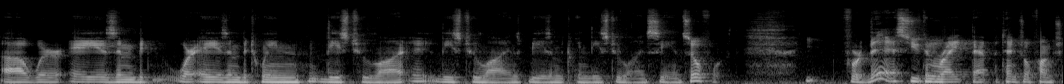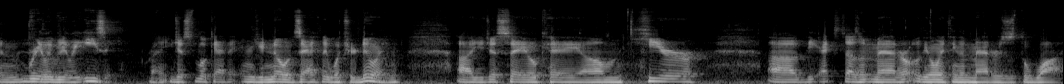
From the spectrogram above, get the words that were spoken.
uh, where A is in where A is in between these two line these two lines, B is in between these two lines, C, and so forth. For this, you can write that potential function really, really easy, right? You just look at it and you know exactly what you're doing. Uh, you just say, okay, um, here uh, the x doesn't matter. The only thing that matters is the y,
